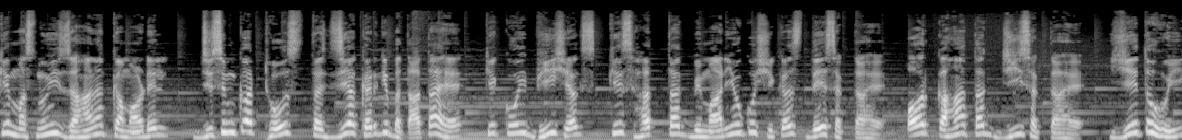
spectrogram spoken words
कि मसनू जहानत का मॉडल जिसम का ठोस तजिया करके बताता है कि कोई भी शख्स किस हद तक बीमारियों को शिकस्त दे सकता है और कहाँ तक जी सकता है। ये तो हुई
